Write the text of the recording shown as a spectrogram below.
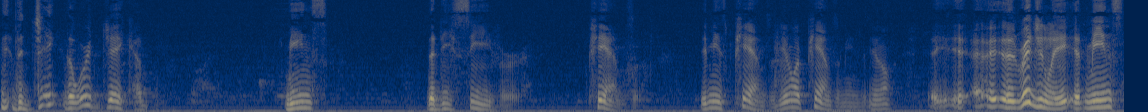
The Jake, the word Jacob means the deceiver. pianza. It means pianza. Do you know what pianza means? You know, it, originally, it means,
